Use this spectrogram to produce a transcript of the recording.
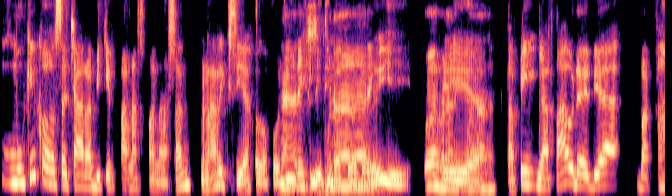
Mungkin kalau secara bikin panas-panasan menarik sih ya kalau Cody Menarik sih, tiba-tiba ke. WWE. Wah, menarik Iya. banget. Tapi nggak tahu deh dia bakal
